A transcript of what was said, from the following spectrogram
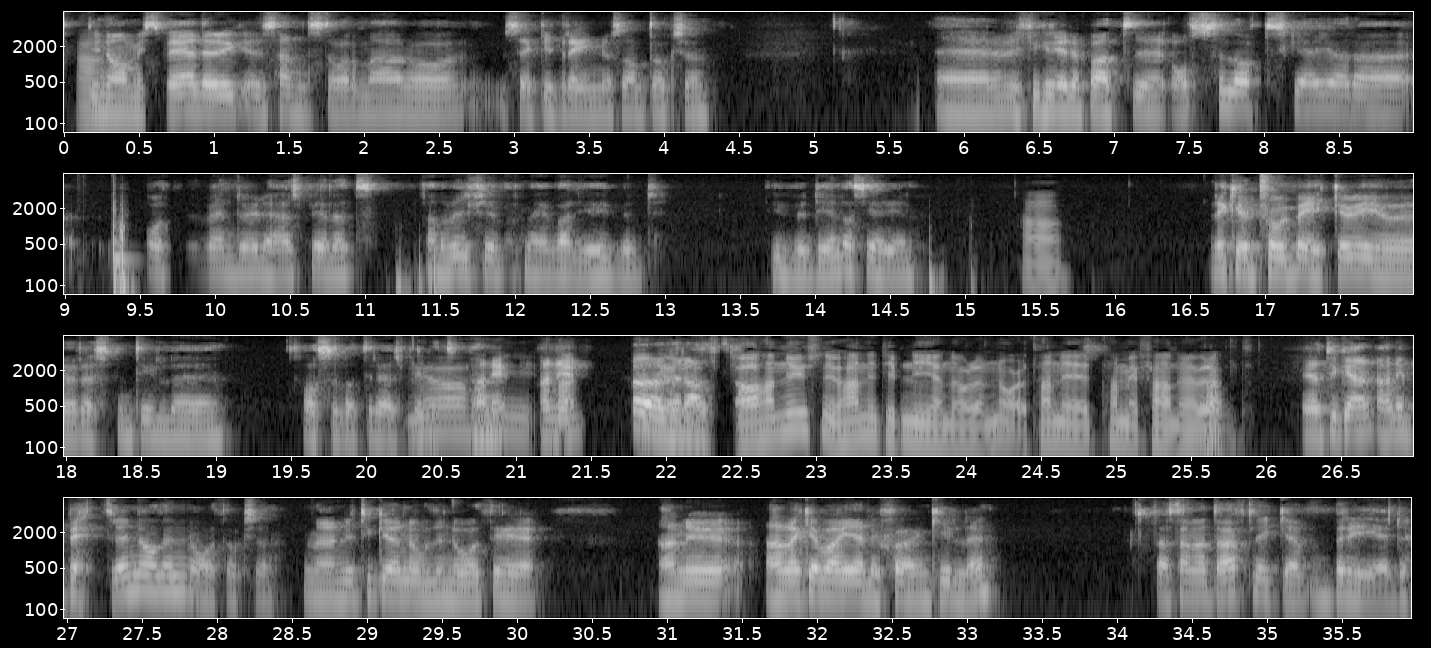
Ja. Dynamiskt väder, sandstormar och säkert regn och sånt också. Eh, vi fick reda på att eh, Ocelot ska göra återvändo i det här spelet. Han har i och för sig varit med i varje huvud, huvuddel av serien. Ja. Det är kul, Troy Baker är ju rösten till eh, Ocelot i det här spelet. Ja, han, är, är- han är han- han överallt. Ja, han är just nu, han är typ nya Nolan North. Han är, han är fan överallt. Men jag tycker han, han är bättre än Nolan North också. Men nu tycker jag Nolan North är... Han, är, han verkar vara en jävligt skön kille. Fast han har inte haft lika bred...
